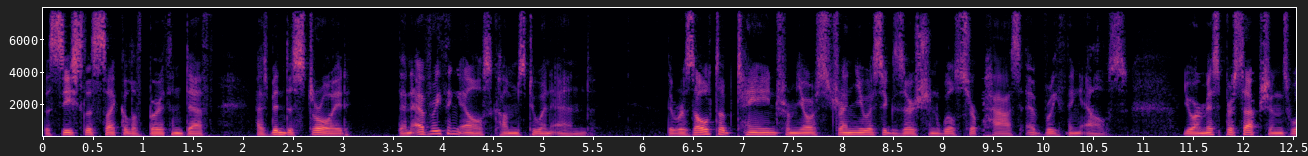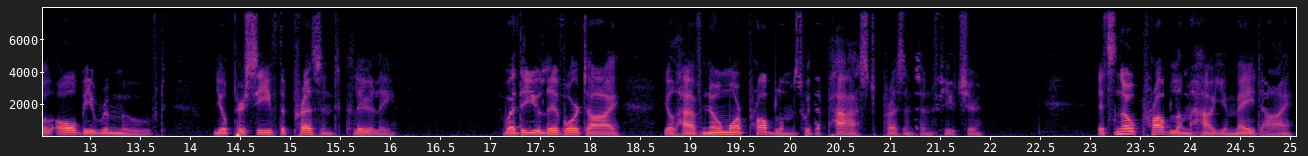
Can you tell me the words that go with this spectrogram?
the ceaseless cycle of birth and death, has been destroyed, then everything else comes to an end. The result obtained from your strenuous exertion will surpass everything else. Your misperceptions will all be removed. You'll perceive the present clearly. Whether you live or die, you'll have no more problems with the past, present, and future. It's no problem how you may die.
